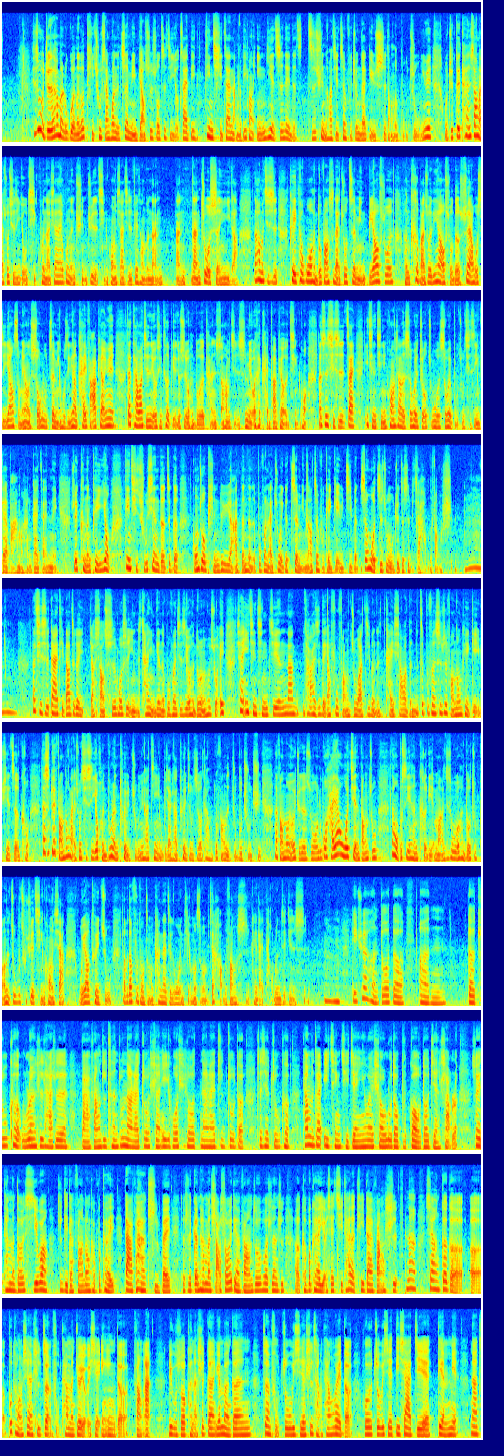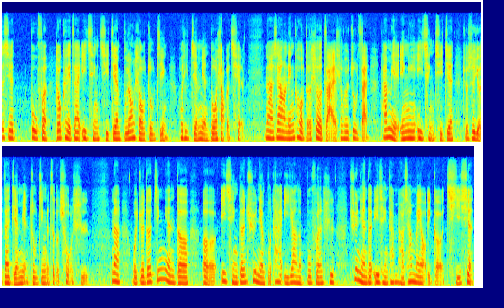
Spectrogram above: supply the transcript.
其实我觉得他们如果能够提出相关的证明，表示说自己有在定定期在哪个地方营业之类的资讯的话，其实政府就应该给予适当的补助。因为我觉得对摊商来说，其实尤其困难。现在又不能群聚的情况下，其实非常的难难难做生意啦。那他们其实可以透过很多方式来做证明，不要说很刻板说一定要所得税啊，或是一样什么样的收入证明，或是一定要开发票。因为在台湾其实尤其特别，就是有很多的摊商，他们其实是没有在开发票的情况。但是其实在疫情的情况下的社会救助或社会补助，其实应该要把他们涵盖在内。所以可能可以用定期出现的这个工作频率啊等等的部分来做一个证明，然后政府可以给予基本生活资助，我觉得这是比较好的方式。嗯，那其实刚才提到这个小吃或是饮餐饮店的部分，其实有很多人会说，哎，像疫情期间，那他还是得要付房租啊，基本的开销啊等等，这部分是不是房东可以给予一些折扣？但是对房东来说，其实有很多人退租，因为他经营不下去，他退租之后，他很多房子租不出去，那房东也会觉得说，如果还要我减房租，那我不是也很可怜吗？就是我有很多租房子租不出去的情况下，我要退租，那不知道副总怎么看待这个问题？有没有什么比较好的方式可以来讨论这件事？嗯，的确很多的，嗯，的租客，无论是他是把房子承租拿来做生意，或是说拿来自住的这些租客，他们在疫情期间因为收入都不够，都减少了，所以他们都希望自己的房东可不可以大发 慈悲，就是跟他们少收一点房租，或甚至呃可不可以有些其他的替代方式。那像各个呃不同县市政府，他们就有一些因应的方案，例如说可能是跟原本跟政府租一些市场摊位的，或者租一些地下街店面，那这些。部分都可以在疫情期间不用收租金，或是减免多少的钱。那像林口的社宅、社会住宅，他们也因应疫情期间，就是有在减免租金的这个措施。那我觉得今年的呃疫情跟去年不太一样的部分是，去年的疫情他们好像没有一个期限。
